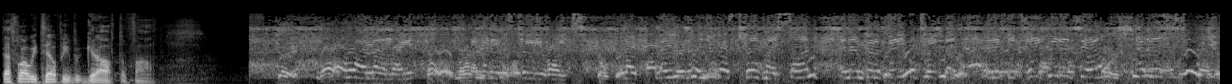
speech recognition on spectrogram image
That's why we tell people to get off the phone. I'm not right. My name is Katie Wright. And I promise you, when you guys killed my son, and I'm going to videotape it. And if you take me to jail, I will sue you.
